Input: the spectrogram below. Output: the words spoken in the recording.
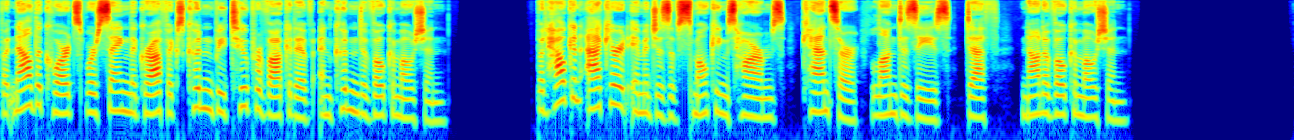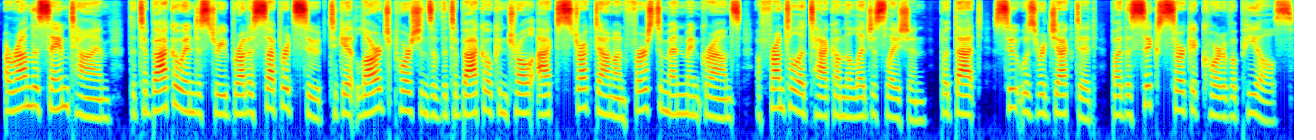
but now the courts were saying the graphics couldn't be too provocative and couldn't evoke emotion. But how can accurate images of smoking's harms, cancer, lung disease, death, not evoke emotion? Around the same time, the tobacco industry brought a separate suit to get large portions of the Tobacco Control Act struck down on First Amendment grounds, a frontal attack on the legislation, but that suit was rejected by the Sixth Circuit Court of Appeals.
